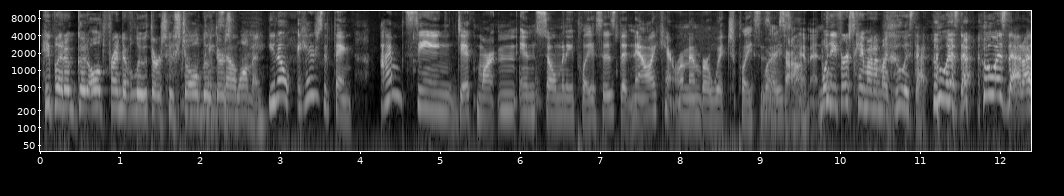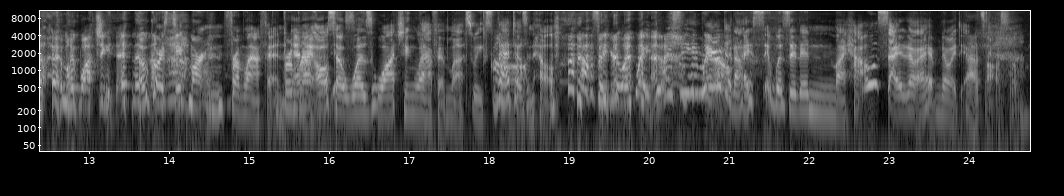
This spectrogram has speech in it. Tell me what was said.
He played a good old friend of Luther's who stole Luther's so. woman. You know, here's the thing. I'm seeing Dick Martin in so many places that now I can't remember which places I I saw saw him in. When he first came out, I'm like, who is that? Who is that? Who is that? I, I'm like watching it. of course, Dick Martin from Laugh-In. From and I Laugh-In, also yes. was watching Laugh-In last week, so that doesn't help. so you're like, wait, did I see him? Where No. did I see? Was it in my house? I don't. I have no idea. That's awesome.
